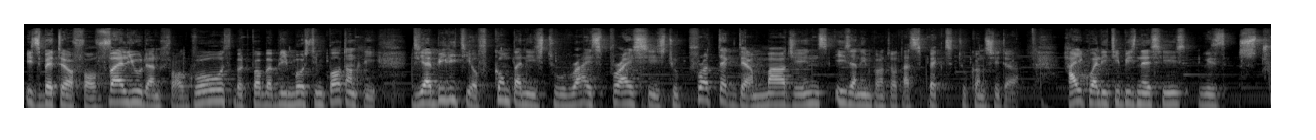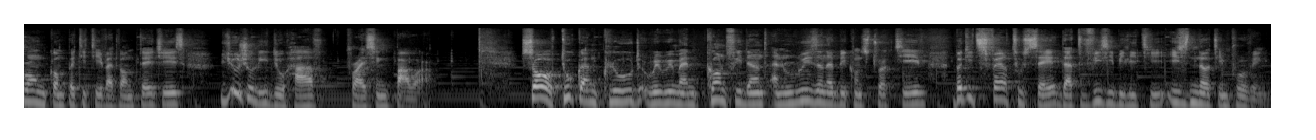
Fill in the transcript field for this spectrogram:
It's better for value than for growth, but probably most importantly, the ability of companies to rise prices to protect their margins is an important aspect to consider. High quality businesses with strong competitive advantages usually do have pricing power. So, to conclude, we remain confident and reasonably constructive, but it's fair to say that visibility is not improving.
